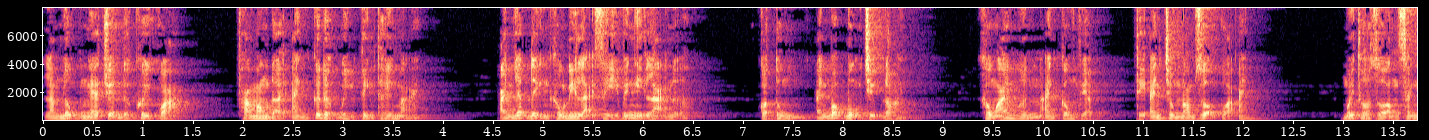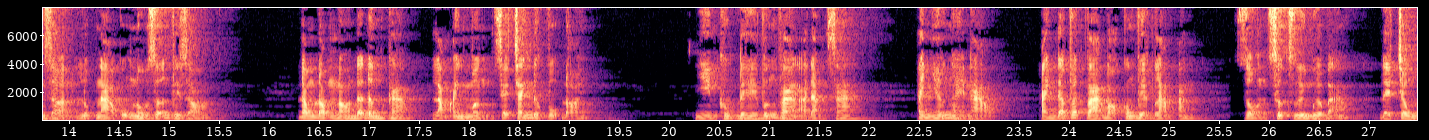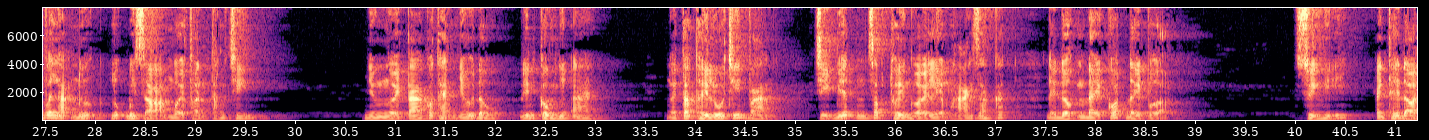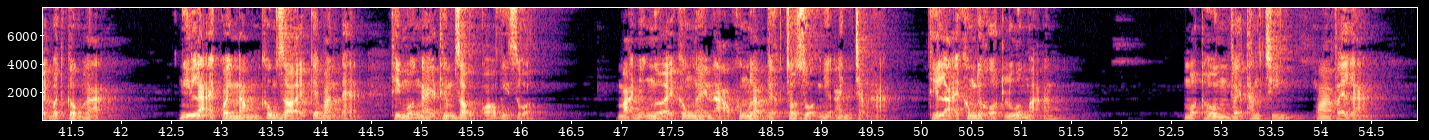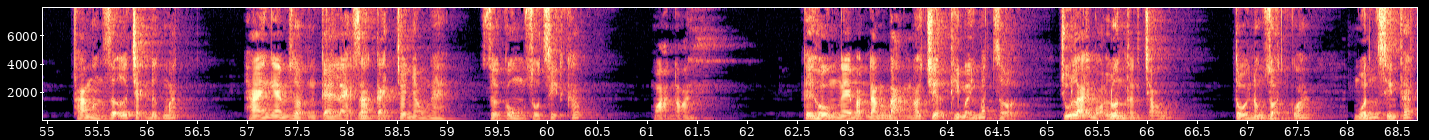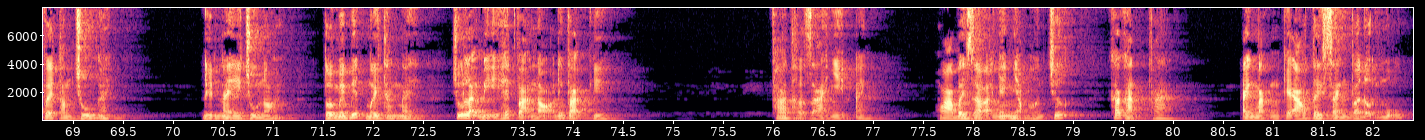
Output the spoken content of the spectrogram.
Lắm lúc nghe chuyện được khuấy khỏa, Pha mong đợi anh cứ được bình tĩnh thấy mãi. Anh nhất định không đi lại gì với nghị lại nữa. Có túng, anh bóc bụng chịu đói. Không ai mướn anh công việc, Thì anh trông non ruộng của anh. Mấy thổ ruộng xanh dờn, lúc nào cũng nô dỡn với gió. Đồng đồng non đã đâm cao, Làm anh mừng sẽ tránh được vụ đói. Nhìn khúc đê vững vàng ở đằng xa, Anh nhớ ngày nào, Anh đã vất vả bỏ công việc làm ăn, Dồn sức dưới mưa bão Để chống với lạn nước lúc bấy giờ 10 phần tháng 9 Nhưng người ta có thèm nhớ đâu Đến công những ai Người ta thấy lúa chín vàng, chỉ biết sắp thuê người liềm hái ra cắt để được đầy cốt đầy vựa. Suy nghĩ, anh thấy đời bất công lạ. Nghĩ lại quanh năm không rời cái bàn đèn thì mỗi ngày thêm giàu có vì ruộng. Mà những người không ngày nào không làm việc cho ruộng như anh chẳng hạn thì lại không được hột lúa mà ăn. Một hôm về tháng 9, Hoa về làng. Pha mừng rỡ chảy nước mắt. Hai anh em ruột kể lẻ ra cảnh cho nhau nghe, rồi cùng sụt xịt khóc. Hòa nói, cái hôm nghe bác đám bảng nói chuyện thì mấy mất rồi, chú lại bỏ luôn thằng cháu. Tôi nóng ruột quá, muốn xin phép về thăm chú ngay. Đến nay chú nói, tôi mới biết mấy tháng nay chú lại bị hết vạ nọ đến vạ kia. Pha thở dài nhìn anh. Hòa bây giờ nhanh nhỏng hơn trước, khác hẳn Pha. Anh mặc cái áo tây xanh và đội mũ.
